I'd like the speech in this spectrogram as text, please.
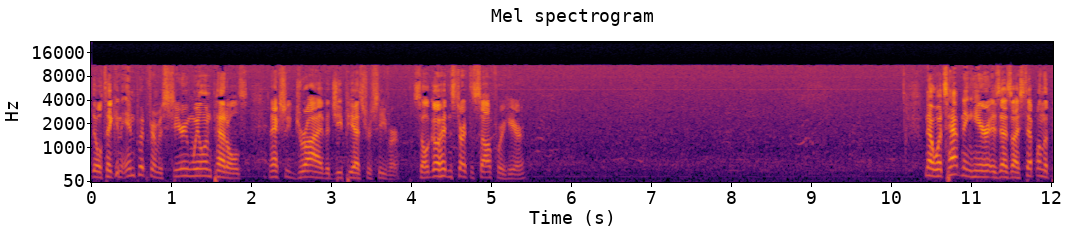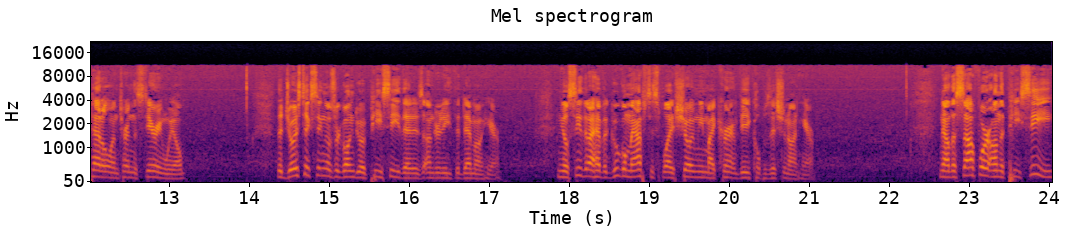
that will take an input from a steering wheel and pedals and actually drive a GPS receiver. So I'll go ahead and start the software here. Now what's happening here is as I step on the pedal and turn the steering wheel, the joystick signals are going to a PC that is underneath the demo here. And you'll see that I have a Google Maps display showing me my current vehicle position on here. Now the software on the PC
